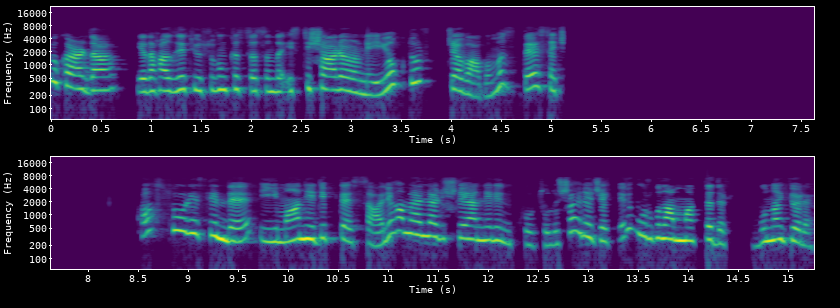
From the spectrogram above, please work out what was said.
Yukarıda ya da Hazreti Yusuf'un kıssasında istişare örneği yoktur. Cevabımız D seçeneği. Az suresinde iman edip de salih ameller işleyenlerin kurtuluşa erecekleri vurgulanmaktadır. Buna göre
